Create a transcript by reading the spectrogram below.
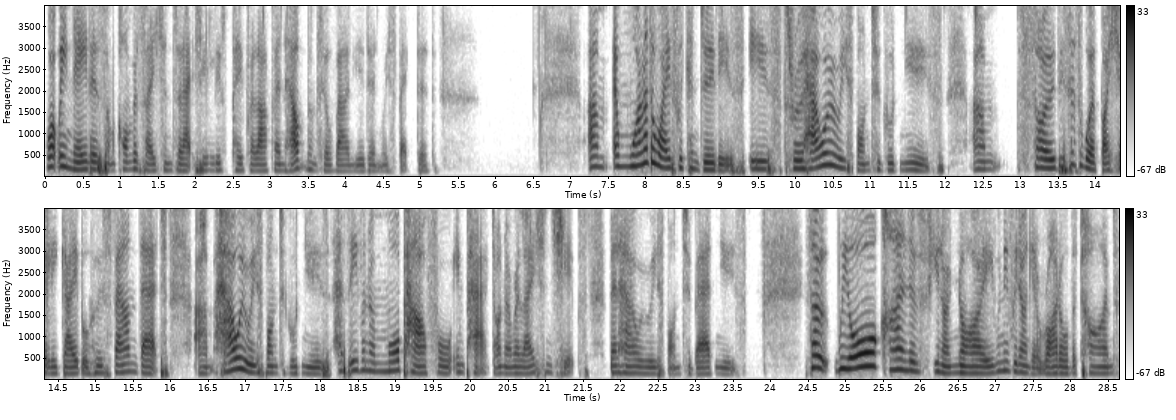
what we need is some conversations that actually lift people up and help them feel valued and respected. Um, and one of the ways we can do this is through how we respond to good news. Um, so this is a work by Shelly Gable who's found that um, how we respond to good news has even a more powerful impact on our relationships than how we respond to bad news. So we all kind of, you know, know, even if we don't get it right all the times,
